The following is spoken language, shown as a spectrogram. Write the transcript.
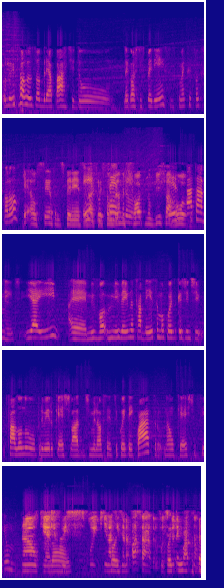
O Luiz falou sobre a parte do negócio de experiências. Como é que foi que você falou? Que é o centro de experiência lá, que eles estão dando choque no bicho a rodo. Exatamente. E aí, é, me, me veio na cabeça uma coisa que a gente falou no primeiro cast lá de 1954, não o cast, o filme. Não, o cast Não. foi, foi aqui na Foi. quinzena passada, não foi de Foi 54 não.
